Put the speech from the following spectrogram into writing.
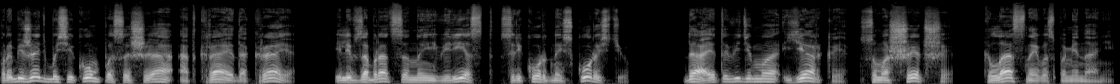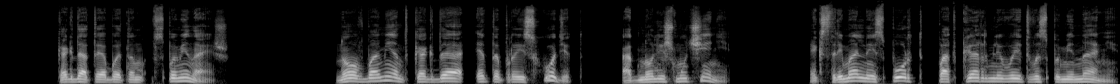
Пробежать босиком по США от края до края или взобраться на Эверест с рекордной скоростью, да, это, видимо, яркое, сумасшедшее, классное воспоминание, когда ты об этом вспоминаешь. Но в момент, когда это происходит, одно лишь мучение. Экстремальный спорт подкармливает воспоминания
